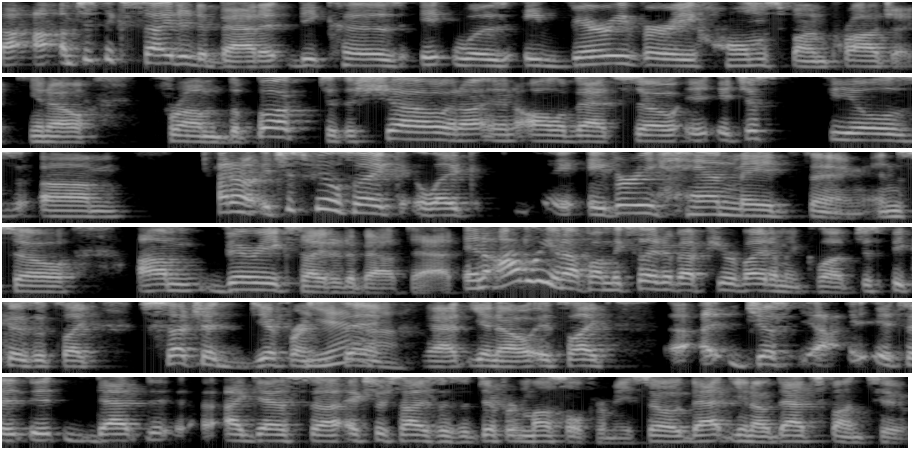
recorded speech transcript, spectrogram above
I'm just excited about it because it was a very, very homespun project, you know, from the book to the show and, and all of that. So it, it just feels, um, I don't know. It just feels like like a, a, very handmade thing, and so I'm very excited about that. And oddly enough, I'm excited about Pure Vitamin Club just because it's like such a different yeah. thing that you know. It's like uh, just uh, it's a it, that I guess uh, exercise is a different muscle for me. So that you know that's fun too.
